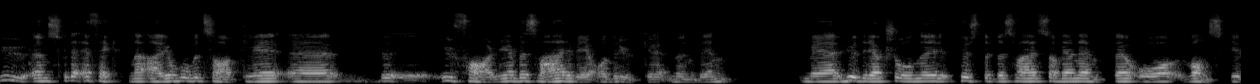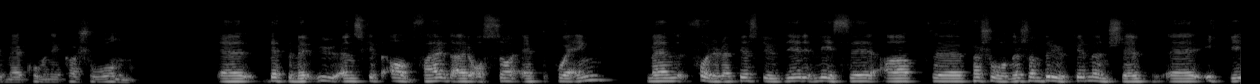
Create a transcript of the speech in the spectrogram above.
uønskede effektene er jo hovedsakelig eh, ufarlige besvær ved å bruke munnbind. Med hudreaksjoner, pustebesvær, som jeg nevnte, og vansker med kommunikasjon. Eh, dette med uønsket atferd er også et poeng. Men foreløpige studier viser at eh, personer som bruker munnskyld, eh, ikke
